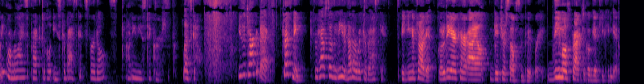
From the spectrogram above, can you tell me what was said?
We normalize practical Easter baskets for adults? I don't need any stickers. Let's go. Use a Target bag. Trust me, your house doesn't need another wicker basket. Speaking of Target, go to the air care aisle, get yourself some Poo~Pourri. The most practical gift you can give.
